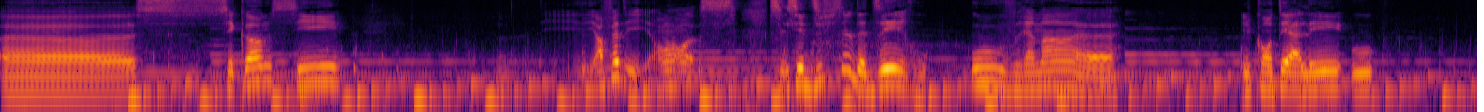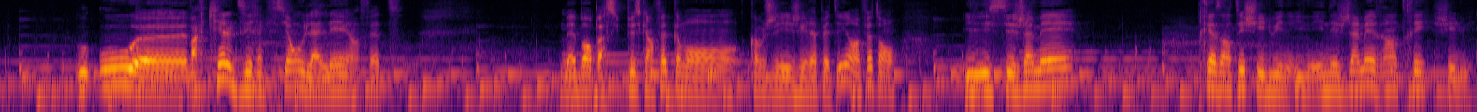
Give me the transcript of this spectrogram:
Euh, c'est comme si en fait c'est difficile de dire où, vraiment euh, il comptait aller ou ou, euh, vers quelle direction il allait en fait. Mais bon, parce que puisqu'en fait, comme on, comme j'ai répété, en fait, on, il, s'est jamais présenté chez lui. Il, n'est jamais rentré chez lui.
